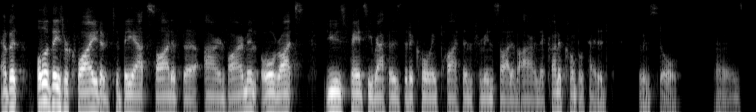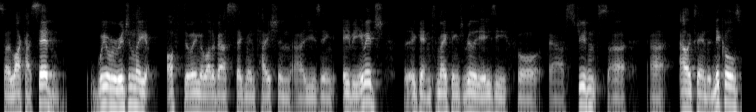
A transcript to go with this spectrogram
Uh, but all of these require you to, to be outside of the R environment or writes use fancy wrappers that are calling Python from inside of R and they're kind of complicated to install. And so like I said, we were originally off doing a lot of our segmentation uh, using EBImage, but again, to make things really easy for our students, uh, uh, Alexander Nichols,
